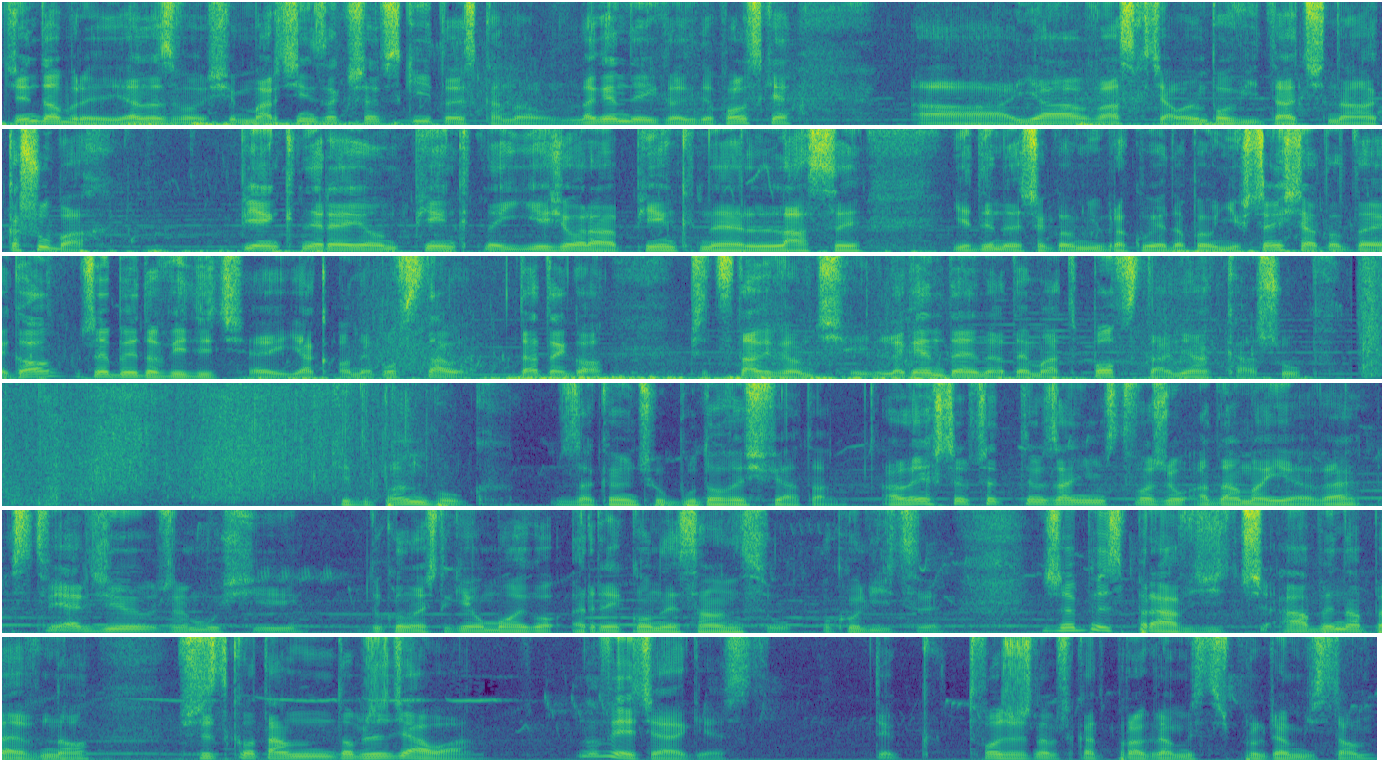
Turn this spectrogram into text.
Dzień dobry, ja nazywam się Marcin Zakrzewski, to jest kanał Legendy i Kolekdy Polskie, a ja Was chciałem powitać na Kaszubach. Piękny rejon, piękne jeziora, piękne lasy. Jedyne, czego mi brakuje do pełni szczęścia, to tego, żeby dowiedzieć się, jak one powstały. Dlatego przedstawię Wam dzisiaj legendę na temat powstania Kaszub. Kiedy Pan Bóg zakończył budowę świata, ale jeszcze przed tym, zanim stworzył Adama i Ewę, stwierdził, że musi dokonać takiego małego rekonesansu okolicy, żeby sprawdzić, czy aby na pewno wszystko tam dobrze działa. No wiecie jak jest. Jak tworzysz na przykład program, jesteś programistą,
